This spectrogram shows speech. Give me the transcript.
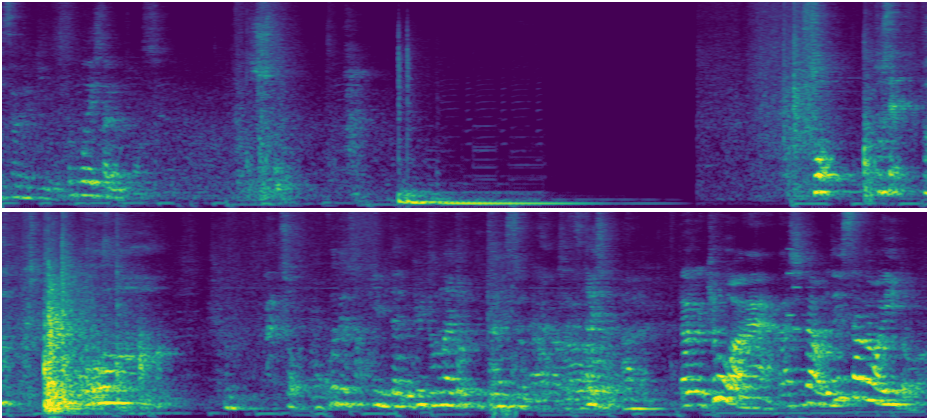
膝抜きそこで下に置きます。だから今日はね芦田お弟子さんの方がいいと思う。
